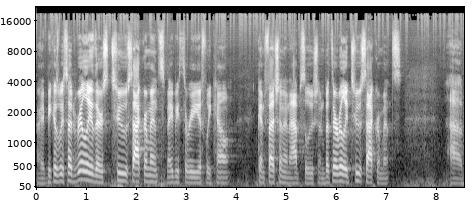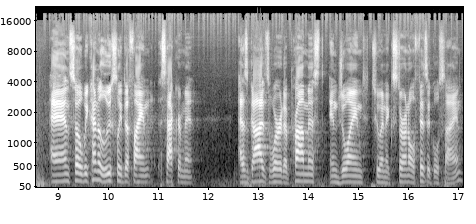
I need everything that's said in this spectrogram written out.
Right? Because we said really there's two sacraments, maybe three if we count confession and absolution, but there are really two sacraments. Um, and so we kind of loosely define sacrament as God's word of promised enjoined to an external physical sign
